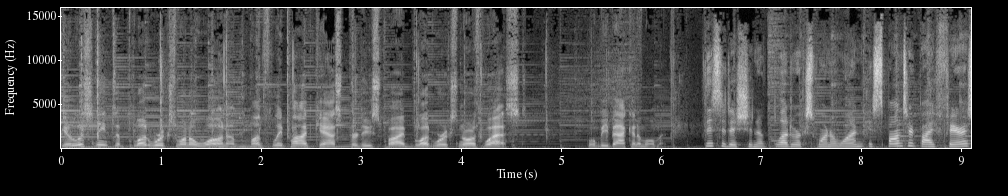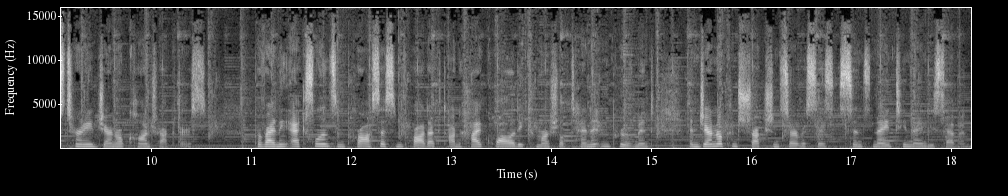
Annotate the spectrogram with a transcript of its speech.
You're listening to Bloodworks 101, a monthly podcast produced by Bloodworks Northwest. We'll be back in a moment. This edition of Bloodworks 101 is sponsored by Ferris Turney General Contractors, providing excellence in process and product on high quality commercial tenant improvement and general construction services since 1997.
